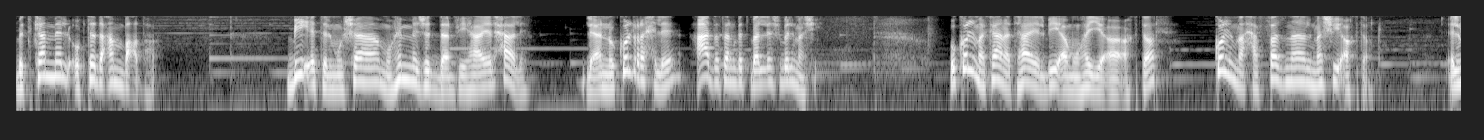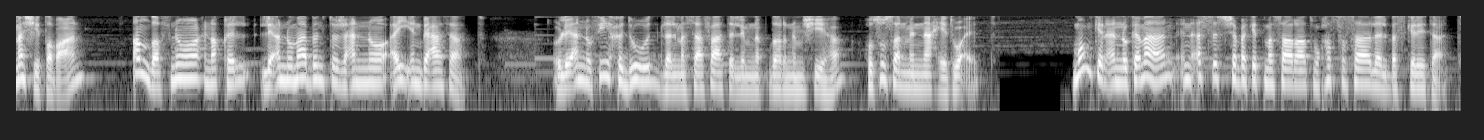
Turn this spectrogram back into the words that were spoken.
بتكمل وبتدعم بعضها. بيئة المشاة مهمة جدا في هاي الحالة لأنه كل رحلة عادة بتبلش بالمشي. وكل ما كانت هاي البيئة مهيئة أكتر كل ما حفزنا المشي أكتر. المشي طبعا أنظف نوع نقل لأنه ما بنتج عنه أي انبعاثات ولأنه في حدود للمسافات اللي بنقدر نمشيها خصوصا من ناحية وقت. ممكن أنه كمان نأسس شبكة مسارات مخصصة للبسكليتات.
